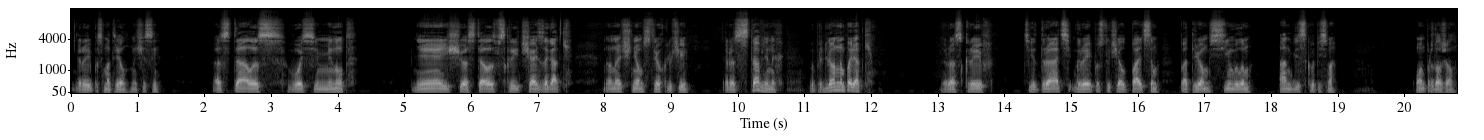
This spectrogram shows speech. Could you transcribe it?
Грей посмотрел на часы. — Осталось восемь минут. Мне еще осталось вскрыть часть загадки, но начнем с трех ключей, расставленных в определенном порядке. — Раскрыв тетрадь, Грей постучал пальцем по трем символам английского письма. Он продолжал.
